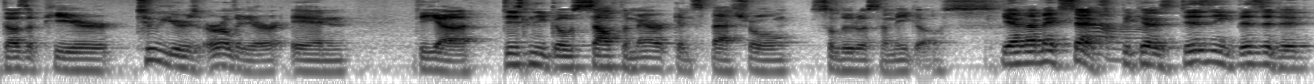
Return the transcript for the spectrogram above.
does appear two years earlier in the uh, Disney Goes South American special Saludos Amigos. Yeah, that makes sense Oh. because Disney visited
